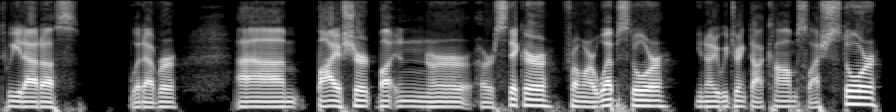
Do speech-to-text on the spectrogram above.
tweet at us, whatever. Um, buy a shirt button or, or sticker from our web store, unitedwedrink.com slash store.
